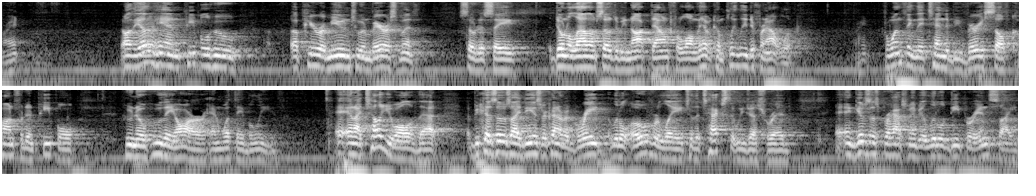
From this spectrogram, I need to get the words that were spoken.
Right? On the other hand, people who appear immune to embarrassment, so to say, don't allow themselves to be knocked down for long. They have a completely different outlook. For one thing, they tend to be very self confident people who know who they are and what they believe. And I tell you all of that because those ideas are kind of a great little overlay to the text that we just read and gives us perhaps maybe a little deeper insight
